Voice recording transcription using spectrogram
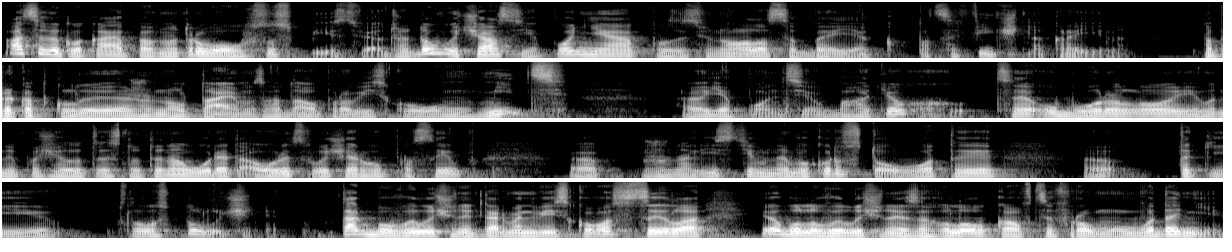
а це викликає певну тривогу в суспільстві. Адже довгий час Японія позиціонувала себе як пацифічна країна. Наприклад, коли журнал Time згадав про військову міць е, японців, багатьох це обурило, і вони почали тиснути на уряд. А уряд, в свою чергу, просив е, журналістів не використовувати е, такі словосполучення. Так був вилучений термін військова сила, його було вилучено із заголовка в цифровому виданні.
